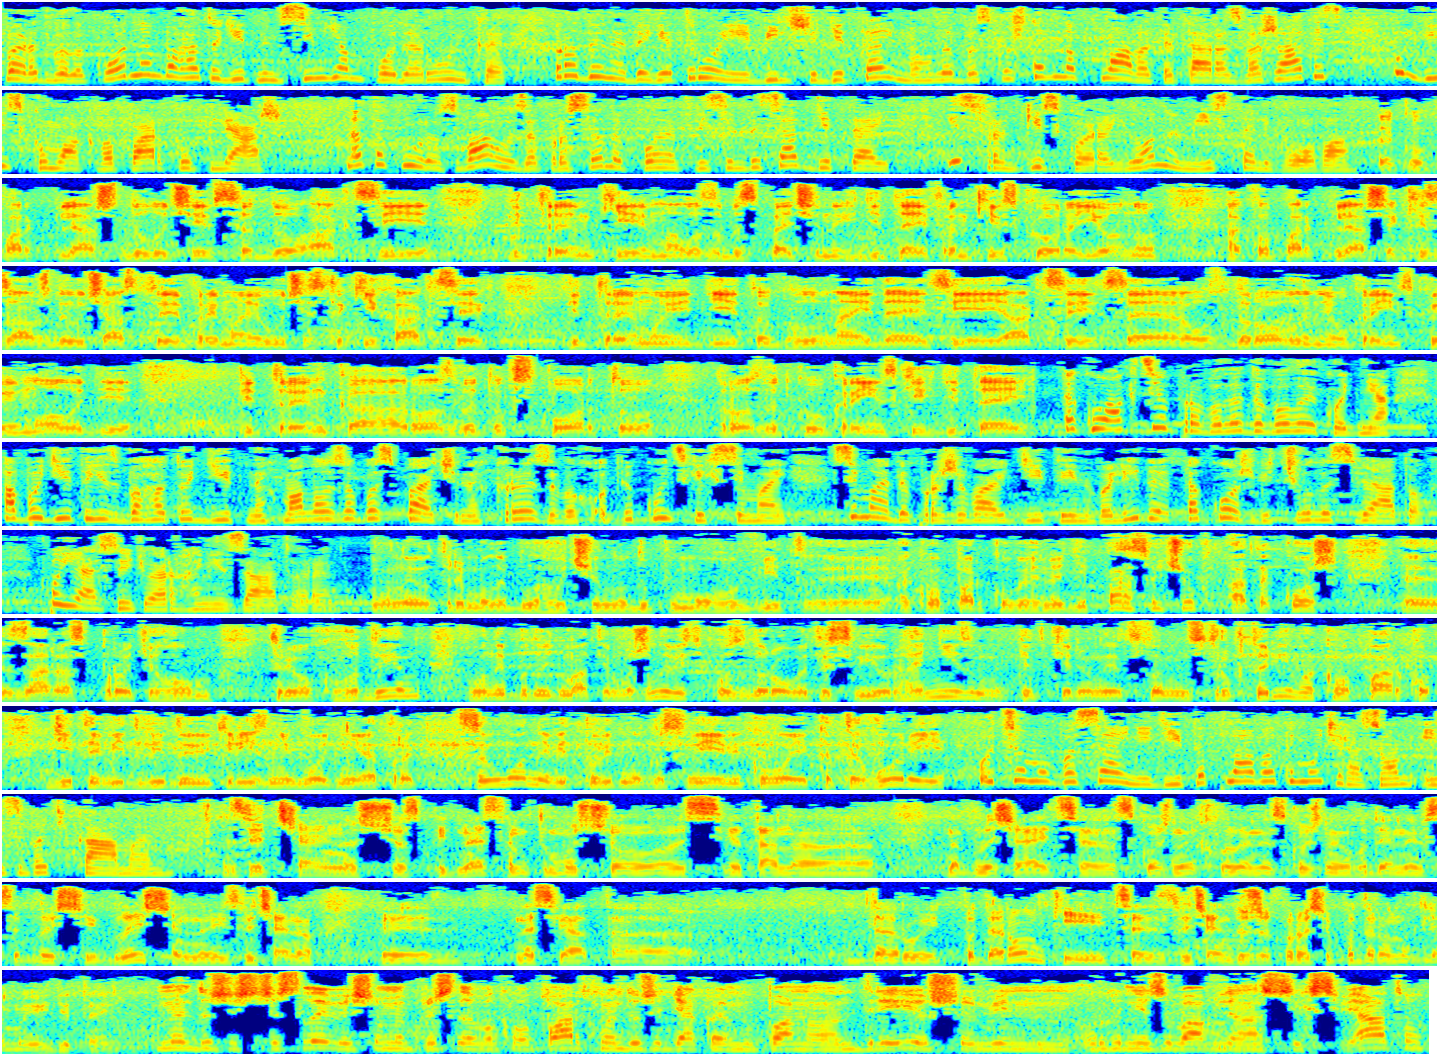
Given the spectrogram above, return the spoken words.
Перед великодним багатодітним сім'ям подарунки. Родини, де є троє і більше дітей, могли безкоштовно плавати та розважатись у львівському аквапарку пляж. На таку розвагу запросили понад 80 дітей із Франківського району міста Львова. Еквапарк пляж долучився до акції підтримки малозабезпечених дітей Франківського району. Аквапарк пляж, як і завжди участвує, приймає участь в таких акціях, підтримує діток. Головна ідея цієї акції це оздоровлення української молоді, підтримка, розвиток спорту, розвитку українських дітей. Таку акцію провели до Великодня, аби діти із багатодітних, малозабезпечених, кризових, опікунських сімей, сімей, де проживають діти-інваліди, також відчули свято, пояснюють організатори. Вони отримали благочинну допомогу від е, аквапарку вигляді пасочок. А також е, зараз протягом трьох годин вони будуть мати можливість оздоровити свій організм під керівництвом інструкторів аквапарку. Діти відвідують різні водні атракціони відповідно до своєї вікової категорії. У цьому басейні діти плаватимуть разом із батьками. Звичайно, що з піднесенням, тому що свята на, наближаються з кожної хвилини, з кожної години все ближче і ближче. Ну і звичайно, е, на свята дарують подарунки, і це звичайно дуже хороший подарунок для моїх дітей. Ми дуже щасливі, що ми прийшли в аквапарк. Ми дуже дякуємо пану Андрію, що він організував для нас всіх свято.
